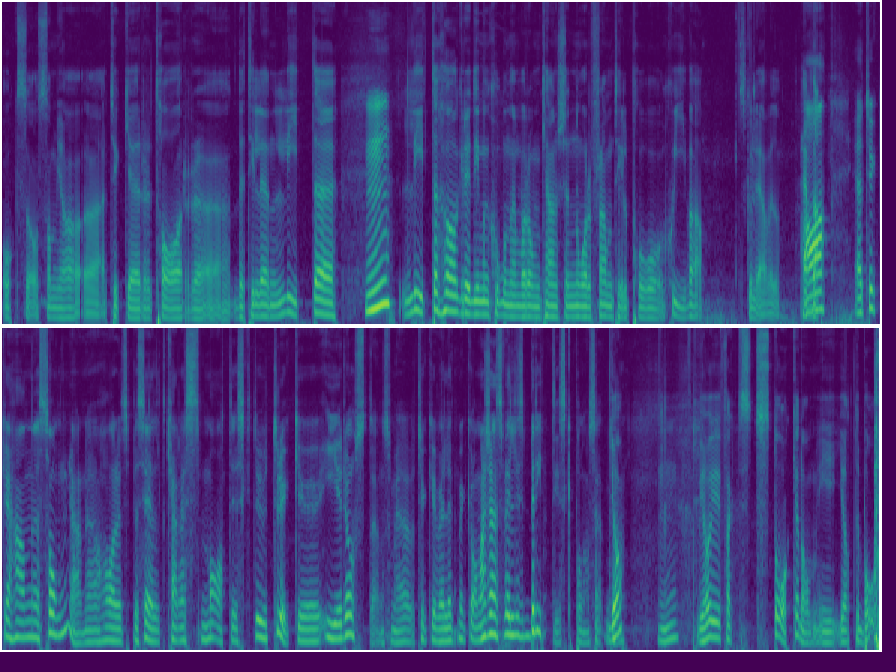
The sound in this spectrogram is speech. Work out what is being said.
också som jag eh, tycker tar eh, det till en lite, Mm. lite högre dimension än vad de kanske når fram till på skiva. Skulle jag väl hävda. Ja, jag tycker han eh, sångaren har ett speciellt karismatiskt uttryck eh, i rösten som jag tycker väldigt mycket om. Han känns väldigt brittisk på något sätt. Ja. Mm. Vi har ju faktiskt stalkat dem i Göteborg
